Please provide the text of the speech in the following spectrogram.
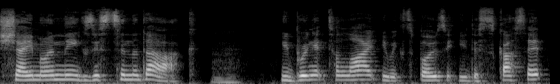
Shame only exists in the dark. Mm-hmm. You bring it to light, you expose it, you discuss it.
